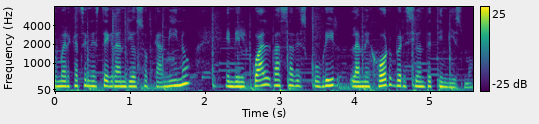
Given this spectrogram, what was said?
sumerjas en este grandioso camino en el cual vas a descubrir la mejor versión de ti mismo.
